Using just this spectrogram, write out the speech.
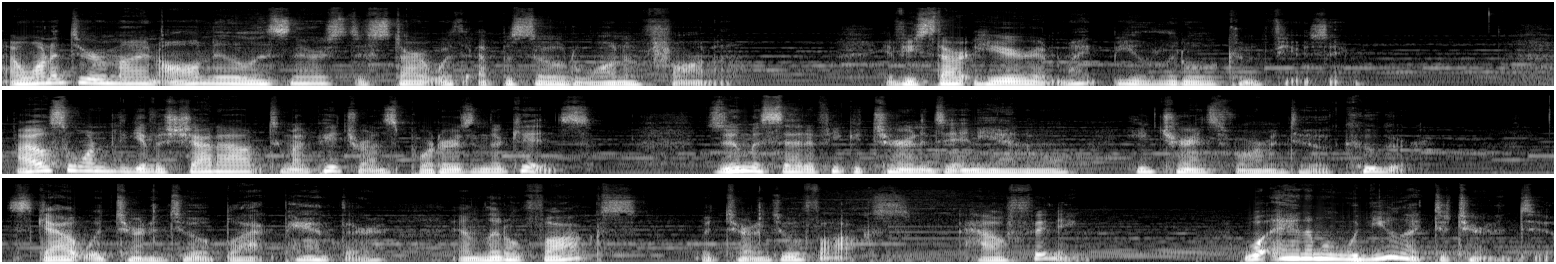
I wanted to remind all new listeners to start with episode 1 of Fauna. If you start here, it might be a little confusing. I also wanted to give a shout out to my Patreon supporters and their kids. Zuma said if he could turn into any animal, he'd transform into a cougar. Scout would turn into a black panther, and Little Fox would turn into a fox. How fitting. What animal would you like to turn into?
